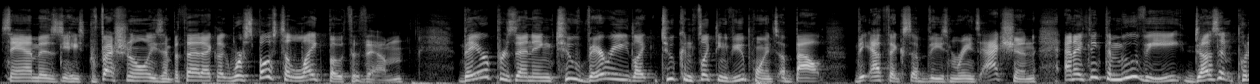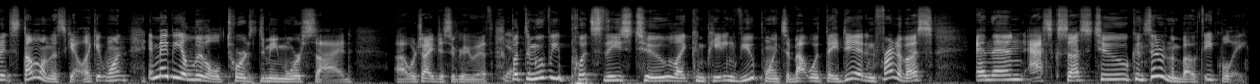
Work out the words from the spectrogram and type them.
Sam is you know, he's professional, he's empathetic. Like we're supposed to like both of them. They are presenting two very like two conflicting viewpoints about the ethics of these Marines' action, and I think the movie doesn't put its thumb on the scale. Like it want it may be a little towards Demi Moore's side. Uh, which I disagree with, but the movie puts these two like competing viewpoints about what they did in front of us, and then asks us to consider them both equally.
